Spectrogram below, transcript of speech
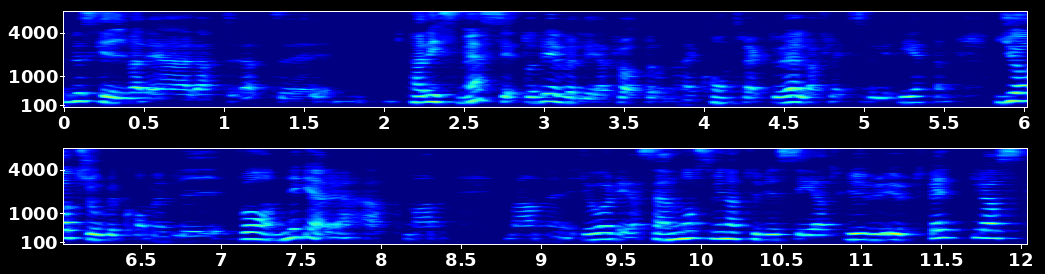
beskriva det här att, att eh, tariffmässigt, och det är väl det jag pratar om, den här kontraktuella flexibiliteten. Jag tror det kommer bli vanligare att man, man gör det. Sen måste vi naturligtvis se att hur utvecklas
